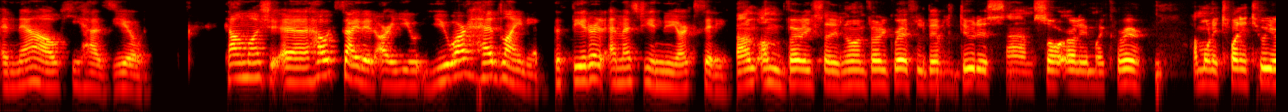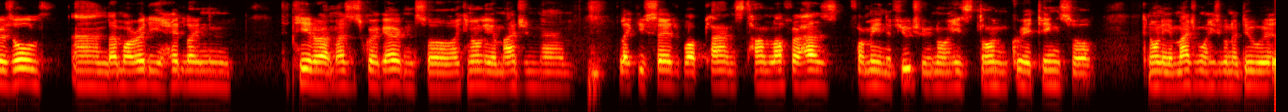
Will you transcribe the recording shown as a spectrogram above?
and now he has you. Callum Walsh, uh, how excited are you? You are headlining the theater at MSG in New York City. I'm I'm very excited. You know, I'm very grateful to be able to do this um, so early in my career. I'm only 22 years old, and I'm already headlining the theater at Madison Square Garden. So I can only imagine, um, like you said, what plans Tom Loeffler has for me in the future. You know, he's done great things. So can only imagine what he's going to do with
